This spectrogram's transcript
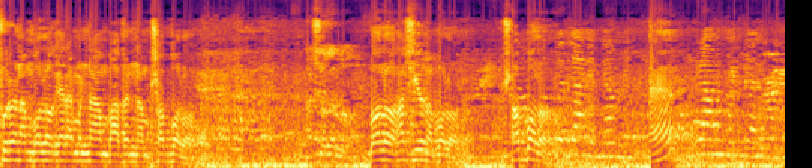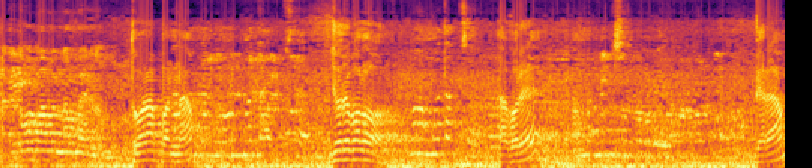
পুরো নাম বলো গ্রামের নাম বাপের নাম সব বলো। বলো হাসিও না বলো। সব বলো। হ্যাঁ? গ্রাম নাম জানি আচ্ছা তোমার আব্বার নাম? জোরে বলো। তারপরে? গ্রাম।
